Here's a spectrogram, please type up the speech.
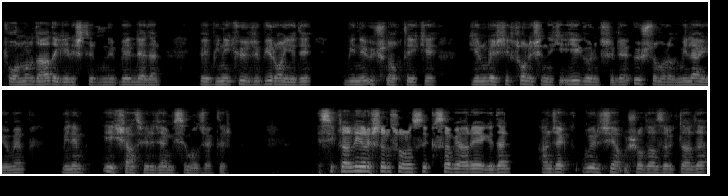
formunu daha da geliştirdiğini belli eden ve 1200'ü 1.17, 1000'i 3.2, 25'lik son işindeki iyi görüntüsüyle 3 numaralı Millennium'e benim ilk şans vereceğim isim olacaktır. İstikrarlı yarışları sonrası kısa bir araya giden ancak bu yarışı yapmış olduğu hazırlıklarda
